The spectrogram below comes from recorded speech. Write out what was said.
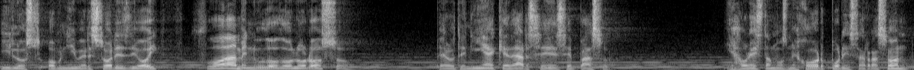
y los omniversores de hoy fue a menudo doloroso, pero tenía que darse ese paso. Y ahora estamos mejor por esa razón.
